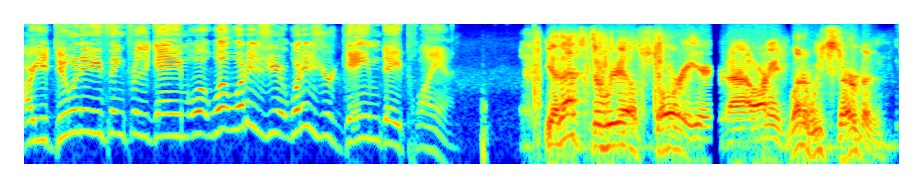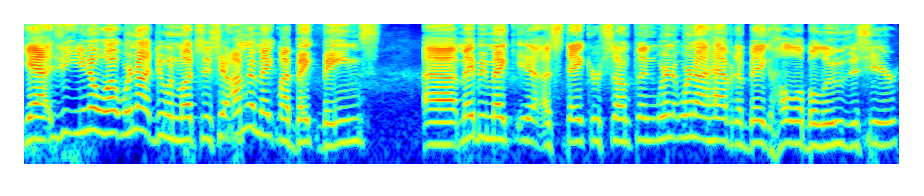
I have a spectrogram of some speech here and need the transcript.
are you doing anything for the game? What, what what is your what is your game day plan? Yeah, that's the real story here, uh, Arnie. What are we serving? Yeah, you know what? We're not doing much this year. I'm gonna make my baked beans. Uh, maybe make yeah, a steak or something. We're not, we're not having a big hullabaloo this year.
